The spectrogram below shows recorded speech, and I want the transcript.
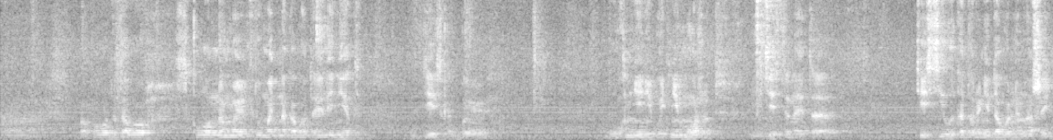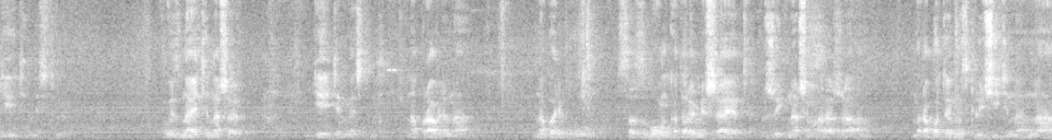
Э, По поводу того, склонны мы думать на кого-то или нет, здесь как бы двух мнений быть не может. Естественно, это те силы, которые недовольны нашей деятельностью. Вы знаете, наша деятельность направлена на борьбу со злом, который мешает жить нашим горожанам. Мы работаем исключительно на...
